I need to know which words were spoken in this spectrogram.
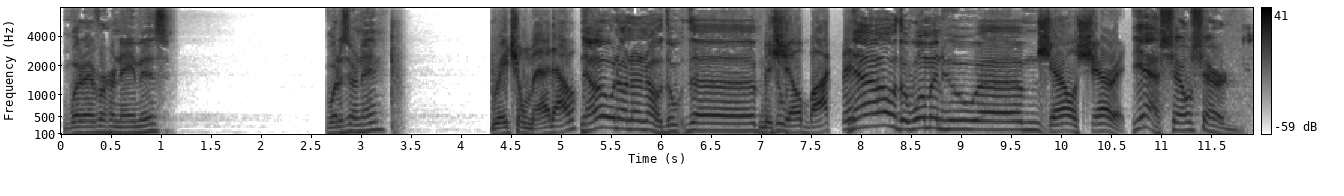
whatever her name is, what is her name? Rachel Maddow. No, no, no, no. The the Michele Bachmann. No, the woman who um, Cheryl Sherrod. Yeah, Cheryl Sherrod.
